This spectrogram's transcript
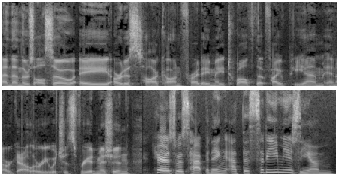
And then there's also a artist talk on Friday, May 12th at 5 p.m. in our gallery, which is free admission. Here's what's happening at the City Museum.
